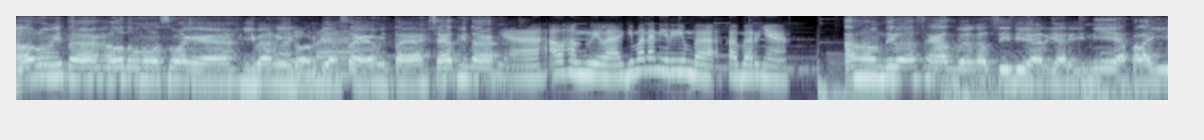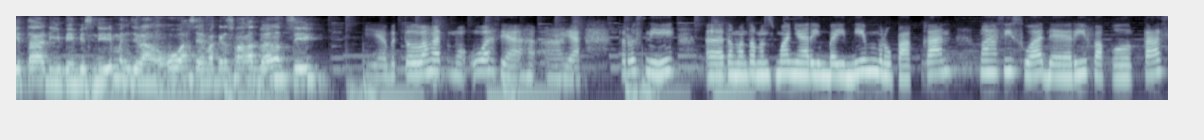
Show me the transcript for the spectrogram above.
Halo Mita, halo teman-teman semuanya. Gimana nih, luar biasa ya Mita ya. Sehat Mita? Ya, Alhamdulillah. Gimana nih Rimba kabarnya? Alhamdulillah sehat banget sih di hari-hari ini. Apalagi kita di PB sendiri menjelang UAS ya makin semangat banget sih. Iya betul banget mau uas ya, uh, ya. Terus nih uh, teman-teman semuanya Rimba ini merupakan mahasiswa dari Fakultas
